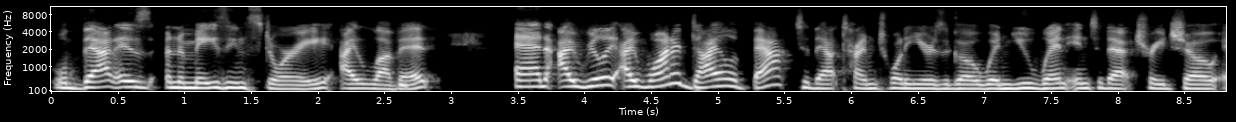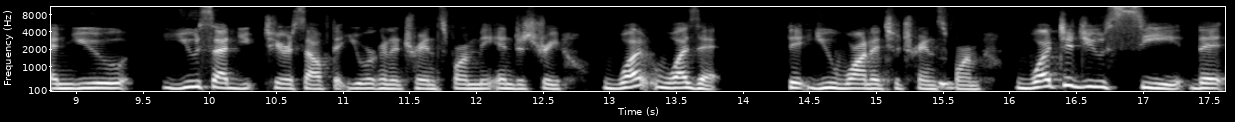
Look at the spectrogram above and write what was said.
Well, that is an amazing story. I love it. And I really I want to dial it back to that time 20 years ago when you went into that trade show and you you said to yourself that you were going to transform the industry. What was it that you wanted to transform? What did you see that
